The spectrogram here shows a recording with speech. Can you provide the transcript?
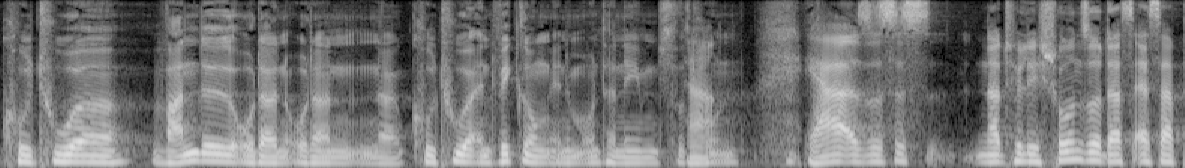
Kulturwandel oder, oder einer Kulturentwicklung in einem Unternehmen zu ja. tun? Ja, also es ist natürlich schon so, dass SAP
